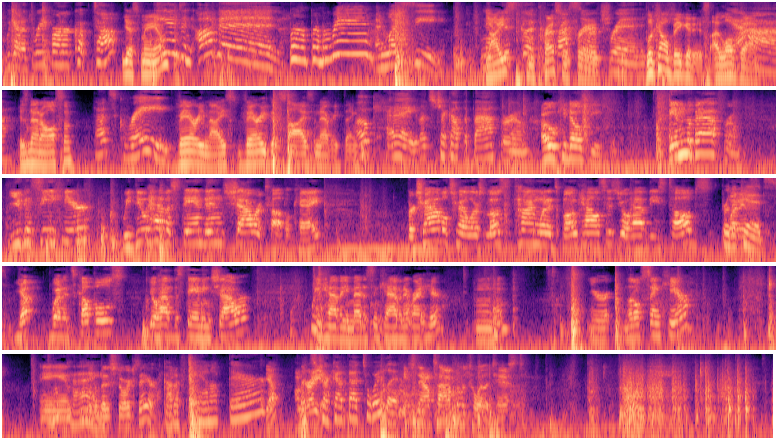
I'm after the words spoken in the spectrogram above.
We got a three burner cooktop Yes, ma'am. and an oven. Burn, burn, burn. And let's see. Now, Nice this is a compressor fridge. fridge. Look how big it is. I love Yeah. that. Isn't that awesome? That's great. Very nice. Very good size and everything. Okay, let's check out the bathroom. Okie dokie. In the bathroom, you can see here, we do have a stand-in shower tub, okay? For travel trailers, most of the time when it's bunkhouses, you'll have these tubs. For the When it's- kids. Yep. When it's couples, you'll have the standing shower. We have a medicine cabinet right here. Mm-hmm. Your little sink here. And a little bit of storage there. Got a fan up there. Yep. Let's Andrea. check out that toilet. It's now time for the toilet test.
